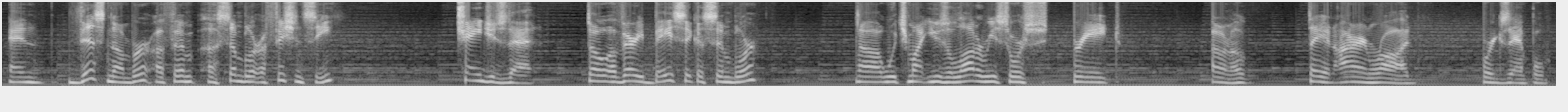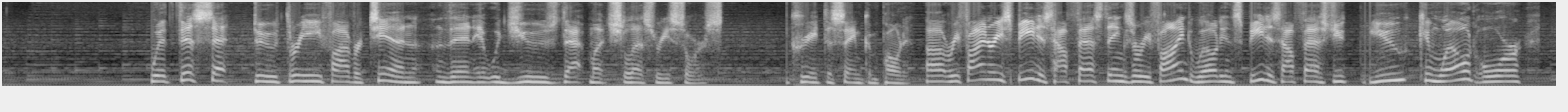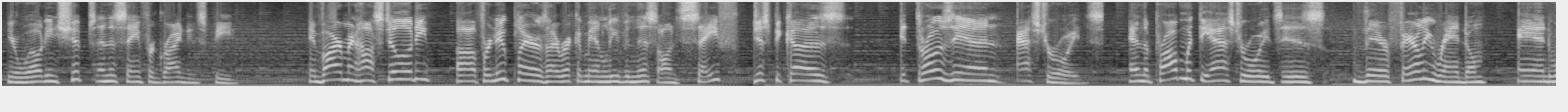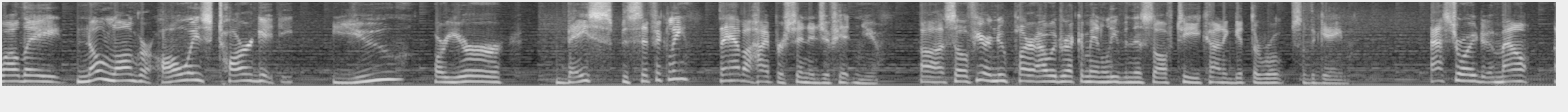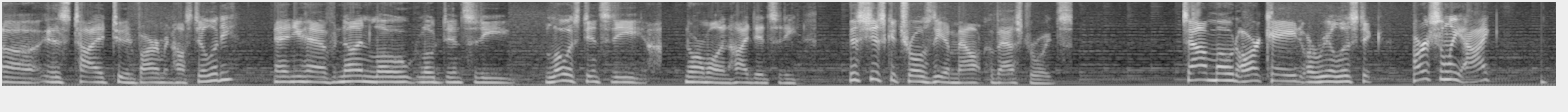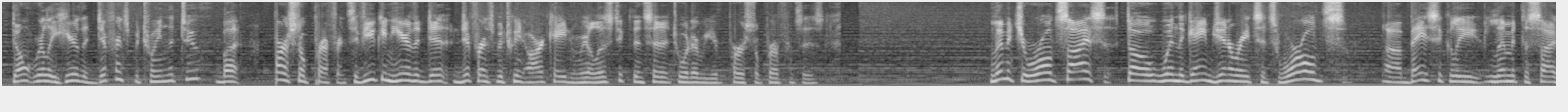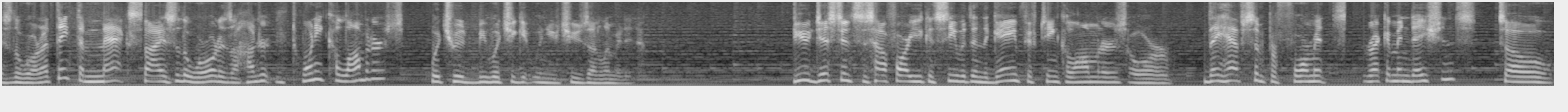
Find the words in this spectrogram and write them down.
And this number, of assembler efficiency, changes that. So a very basic assembler, uh, which might use a lot of resources to create, I don't know, say an iron rod, for example. With this set to 3, 5, or 10, then it would use that much less resource to create the same component. Uh, refinery speed is how fast things are refined. Welding speed is how fast you, you can weld or your welding ships, and the same for grinding speed. Environment hostility. Uh, for new players, I recommend leaving this on safe just because it throws in asteroids and the problem with the asteroids is they're fairly random. And while they no longer always target you or your base specifically, they have a high percentage of hitting you. Uh, so if you're a new player, I would recommend leaving this off till you kind of get the ropes of the game. Asteroid amount uh, is tied to environment hostility, and you have none, low, low density, lowest density, normal, and high density. This just controls the amount of asteroids. Sound mode, arcade, or realistic. Personally, I don't really hear the difference between the two, but personal preference. If you can hear the di difference between arcade and realistic, then set it to whatever your personal preference is. Limit your world size. So when the game generates its worlds, uh, basically limit the size of the world. I think the max size of the world is 120 kilometers, which would be what you get when you choose unlimited. View distance is how far you can see within the game, 15 kilometers, or they have some performance recommendations. So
